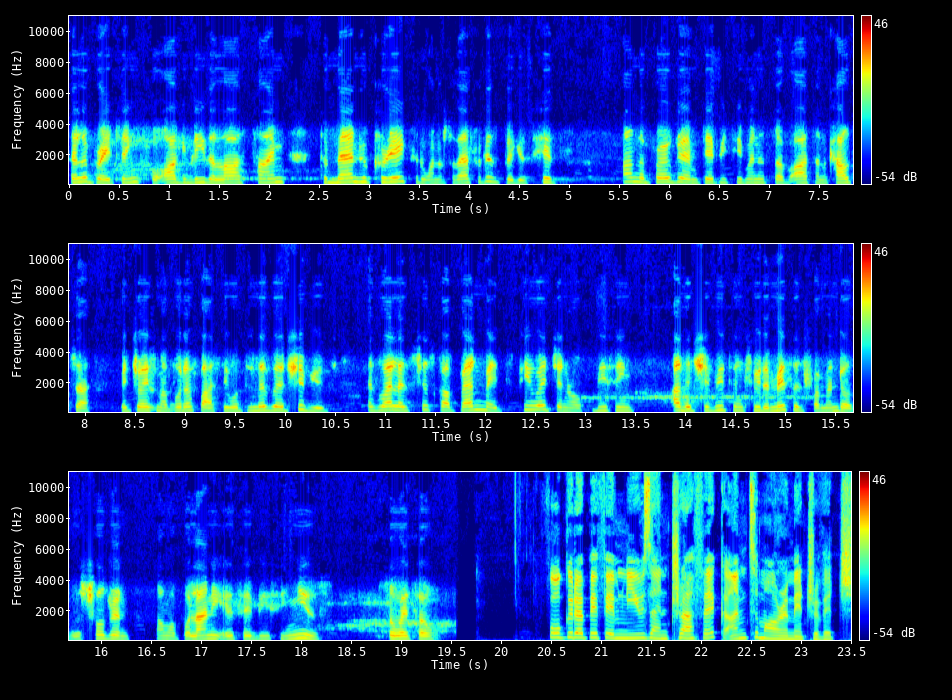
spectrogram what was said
celebrating for arguably the last time the man who created one of South Africa's biggest hits. On the program, Deputy Minister of Arts and Culture, Joyce Mabudafhasi, will deliver tributes, as well as Chiskop bandmates Piwe General Sibisi. Other tributes include a message from Mandoza's children. Ama Polani, SABC News, Soweto. For Good Hope FM News and Traffic, I'm Tamara Mitrovic.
